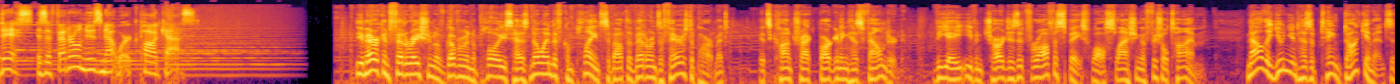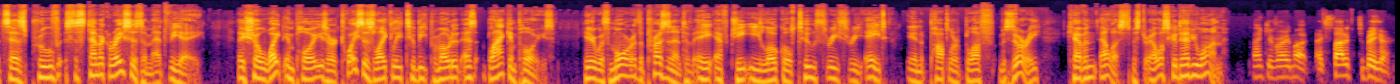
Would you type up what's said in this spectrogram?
This is a Federal News Network podcast. The American Federation of Government Employees has no end of complaints about the Veterans Affairs Department. Its contract bargaining has foundered. VA even charges it for office space while slashing official time. Now the union has obtained documents it says prove systemic racism at VA. They show white employees are twice as likely to be promoted as black employees. Here with more, the president of AFGE Local 2338 in Poplar Bluff, Missouri, Kevin Ellis. Mr. Ellis, good to have you on. Thank you very much. Excited to be here.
